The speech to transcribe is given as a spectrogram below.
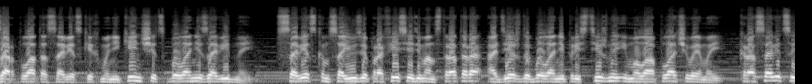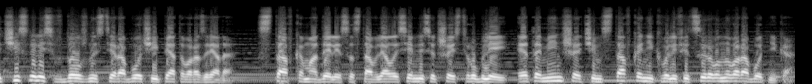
Зарплата советских манекенщиц была незавидной. В Советском Союзе профессия демонстратора одежды была непрестижной и малооплачиваемой, красавицы числились в должности рабочей пятого разряда. Ставка модели составляла 76 рублей, это меньше, чем ставка неквалифицированного работника.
